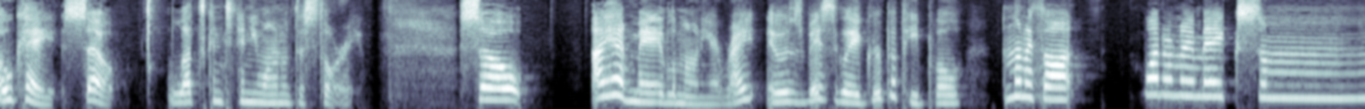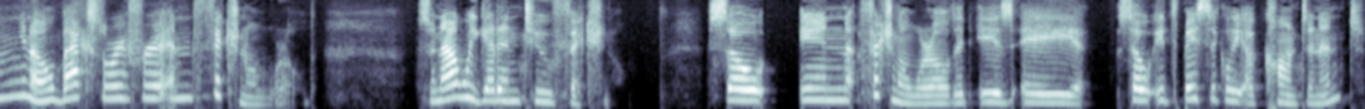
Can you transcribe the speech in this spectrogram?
Okay, so let's continue on with the story. So I had made Lamonia, right? It was basically a group of people, and then I thought, why don't I make some, you know, backstory for it in fictional world? So now we get into fictional. So in fictional world, it is a so it's basically a continent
